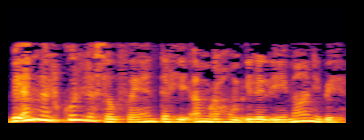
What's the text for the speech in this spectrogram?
بأن الكل سوف ينتهي أمرهم إلى الإيمان به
